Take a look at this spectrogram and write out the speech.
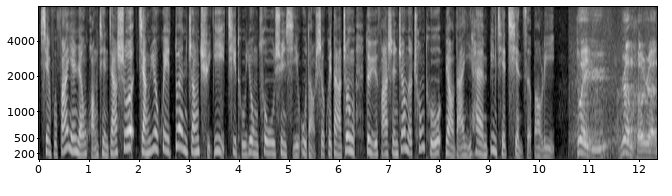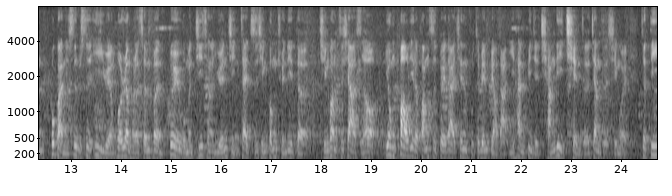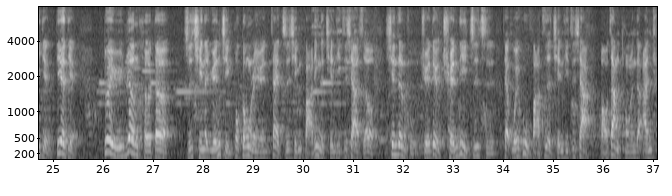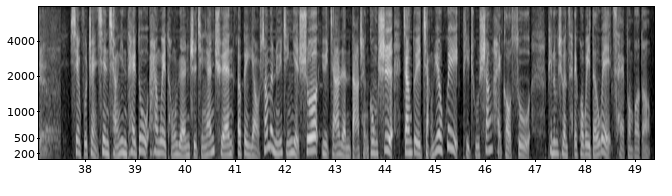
县府发言人黄建佳说：“蒋月会断章取义，企图用错误讯息误导社会大众。对于发生这样的冲突，表达遗憾，并且谴责暴力。对于任何人，不管你是不是议员或任何的身份，对于我们基层的员警在执行公权力的情况之下的时候，用暴力的方式对待，县政府这边表达遗憾，并且强力谴责这样子的行为。这第一点。第二点。”对于任何的执勤的员警或公务人员，在执行法令的前提之下的时候，县政府绝对全力支持，在维护法治的前提之下，保障同仁的安全。县府展现强硬态度，捍卫同仁执勤安全。而被咬伤的女警也说，与家人达成共识，将对蒋月慧提出伤害告诉。评论新闻，蔡立华、魏德伟采访报道。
